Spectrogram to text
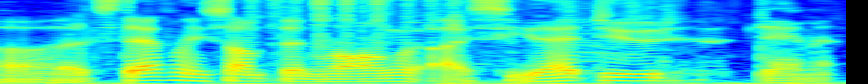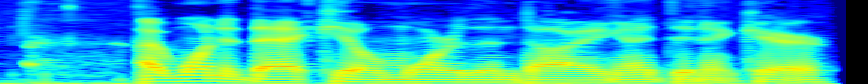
Uh, it's definitely something wrong with... I see that dude. Damn it. I wanted that kill more than dying. I didn't care.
